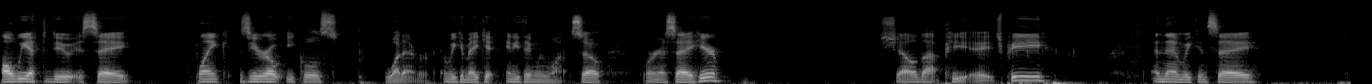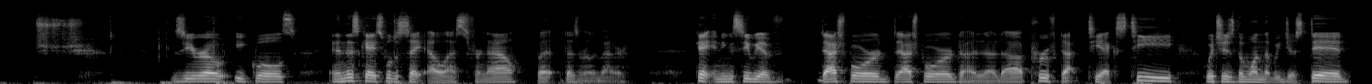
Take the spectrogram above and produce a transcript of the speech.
all we have to do is say blank zero equals whatever. And we can make it anything we want. So we're going to say here, shell.php, and then we can say zero equals, and in this case, we'll just say ls for now, but it doesn't really matter. Okay, and you can see we have dashboard, dashboard, da da da, proof.txt, which is the one that we just did.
